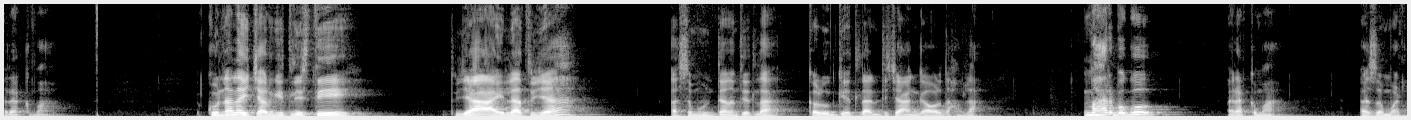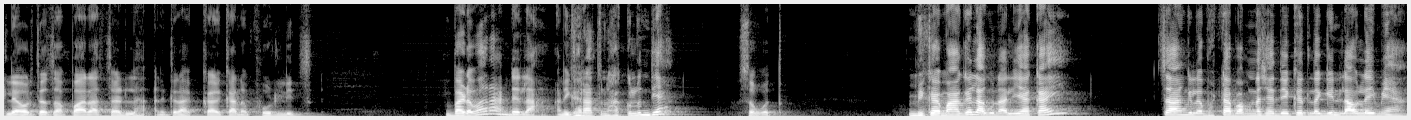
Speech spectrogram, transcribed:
रखमा कुणाला विचारून घेतलीस ती? तुझ्या आईला तुझ्या? असं म्हणून त्यानं तिथला कळूक घेतला आणि तिच्या अंगावर धावला. मार बघू. रकमा असं म्हटल्यावर त्याचा पारा चढला आणि त्याला कळकानं फोडलीच. बडवा रांडला आणि घरातून हाकलून द्या. सवत. मी काय मागं लागून आली या काय? चांगलं भट्टा बामणाच्या देखत लगीन लावलंय मी हा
